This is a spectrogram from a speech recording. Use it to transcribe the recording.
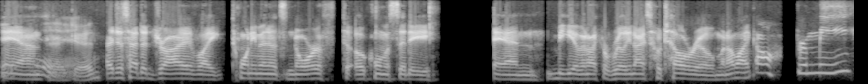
And Very good. I just had to drive like 20 minutes north to Oklahoma City and be given like a really nice hotel room. And I'm like, oh, for me?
